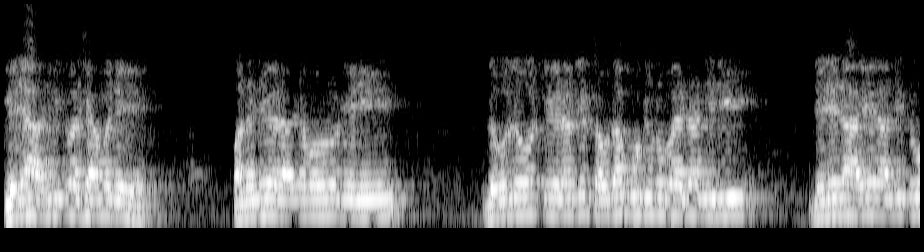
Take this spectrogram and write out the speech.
गेल्या अडीच वर्षामध्ये माननीय राजाभाऊ यांनी जवळजवळ तेरा ते चौदा कोटी रुपयाचा निधी दिलेला आहे आणि तो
